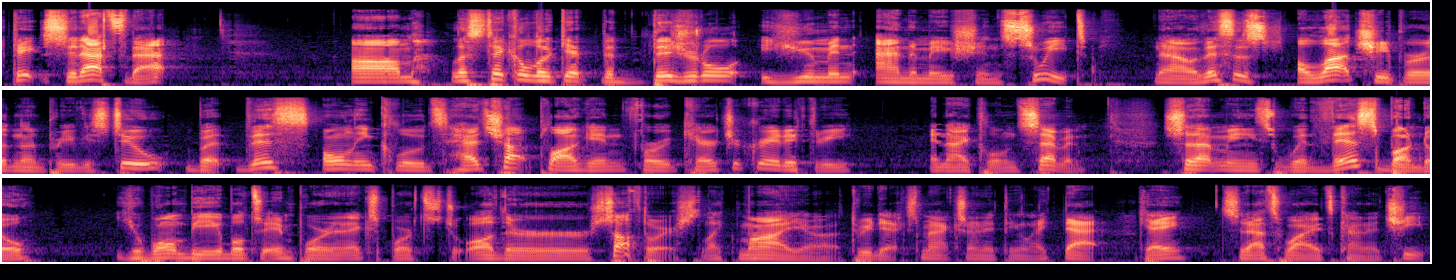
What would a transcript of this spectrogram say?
Okay, so that's that. Um, let's take a look at the Digital Human Animation Suite. Now, this is a lot cheaper than the previous two, but this only includes Headshot plugin for Character Creator 3 and iClone 7. So that means with this bundle, you won't be able to import and export to other softwares like Maya, 3ds Max, or anything like that. Okay, so that's why it's kind of cheap,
